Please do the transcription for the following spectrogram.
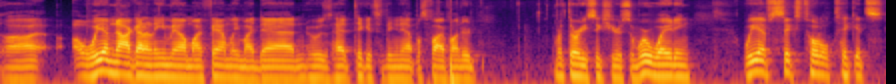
Uh, we have not got an email, my family, my dad, who has had tickets to the Indianapolis 500 for 36 years. So we're waiting. We have six total tickets.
